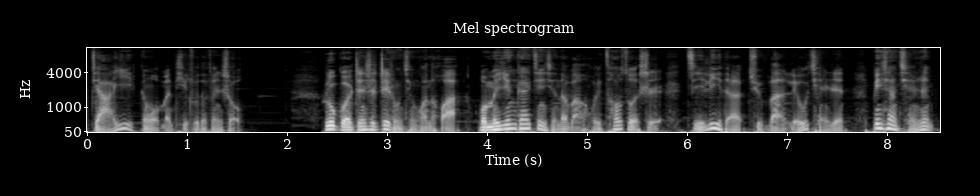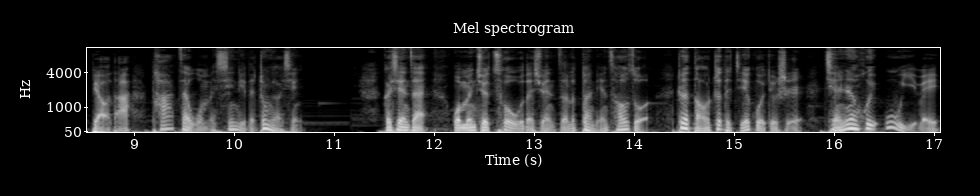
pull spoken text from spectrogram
假意跟我们提出的分手。如果真是这种情况的话，我们应该进行的挽回操作是极力的去挽留前任，并向前任表达他在我们心里的重要性。可现在我们却错误地选择了断联操作，这导致的结果就是前任会误以为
